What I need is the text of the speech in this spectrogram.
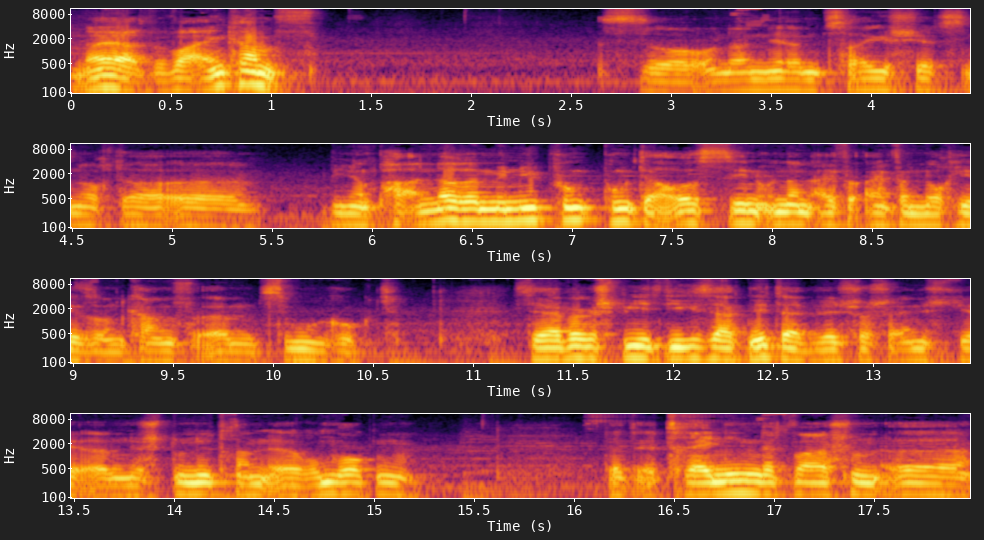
Naja, das war ein Kampf. So, und dann ähm, zeige ich jetzt noch da, äh, wie noch ein paar andere Menüpunkte aussehen und dann einfach, einfach noch hier so einen Kampf ähm, zugeguckt. Selber gespielt, wie gesagt, nicht, da werde ich wahrscheinlich hier ähm, eine Stunde dran äh, rumhocken. Das äh, Training, das war schon, äh,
